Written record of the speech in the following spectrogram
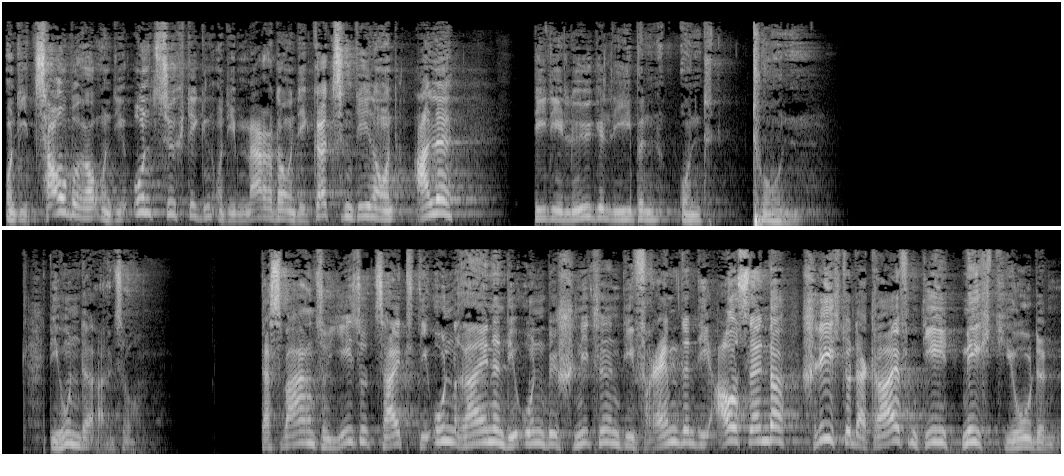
und die Zauberer und die Unzüchtigen und die Mörder und die Götzendiener und alle, die die Lüge lieben und tun. Die Hunde also. Das waren zu Jesu Zeit die Unreinen, die Unbeschnittenen, die Fremden, die Ausländer, schlicht und ergreifend die Nichtjuden.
